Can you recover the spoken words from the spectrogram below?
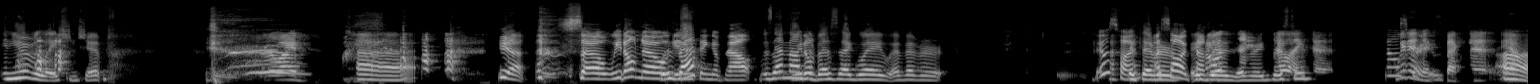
in your relationship. Where do I? Uh, yeah. So we don't know Was that- anything about. was that not the best segue I've ever? It was fun. Ever, I saw it coming. it I ever liked existed. it. That was We didn't expect it. Yeah.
